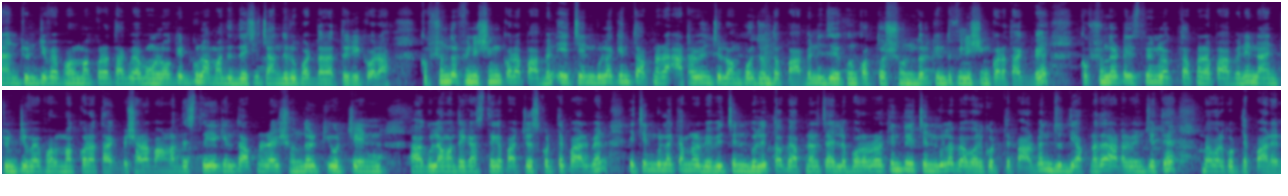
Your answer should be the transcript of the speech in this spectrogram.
nine twenty five hallmark করা থাকবে এবং লকেটগুলো আমাদের দেশি চাঁদের উপর দ্বারা তৈরি করা। খুব সুন্দর ফিনিশিং করা পাবেন। এই চেনগুলো কিন্তু আপনারা আঠারো ইঞ্চি লং পর্যন্ত পাবেন। দেখুন, কত সুন্দর কিন্তু ফিনিশিং করা থাকবে। খুব সুন্দর একটা স্প্রিং লক তো আপনারা পাবেন নাইন টোয়েন্টি ফাইভ হলমার্ক করা থাকবে। সারা বাংলাদেশ থেকে কিন্তু আপনারা এই সুন্দর কিউট চেন গুলো আমাদের কাছ থেকে পারচেস করতে পারবেন। এই চেনগুলোকে আমরা বেবি চেন বলি, তবে আপনারা চাইলে বড়রা কিন্তু এই চেনগুলো ব্যবহার করতে পারবেন, যদি আপনাদের আঠারো ইঞ্চিতে ব্যবহার করতে পারেন।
